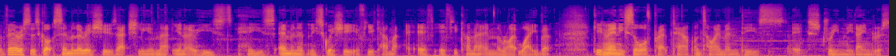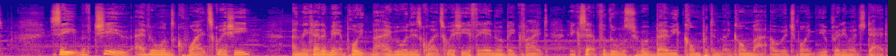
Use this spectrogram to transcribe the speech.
Verus has got similar issues actually in that you know he's he's eminently squishy if you come at, if if you come at him the right way, but give him any sort of prepped out on time and he's extremely dangerous. See, with Chew, everyone's quite squishy, and they kind of make a point that everyone is quite squishy if they get into a big fight, except for those who are very competent at combat. At which point you're pretty much dead.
